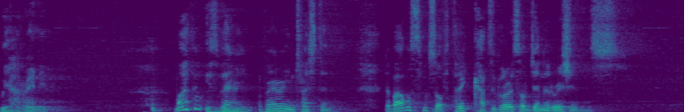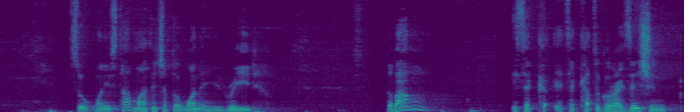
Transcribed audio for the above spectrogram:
We are reigning. Matthew is very, very interesting. The Bible speaks of three categories of generations. So when you start Matthew chapter 1 and you read, the Bible is a, it's a categorization,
